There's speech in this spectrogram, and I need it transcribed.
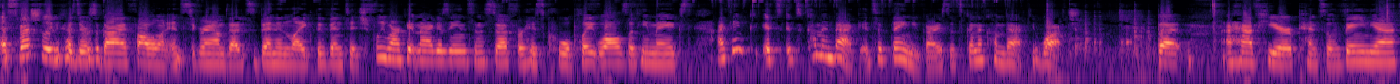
especially because there's a guy I follow on Instagram that's been in like the vintage flea market magazines and stuff for his cool plate walls that he makes. I think it's it's coming back. It's a thing, you guys. It's going to come back. You watch. But I have here Pennsylvania.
